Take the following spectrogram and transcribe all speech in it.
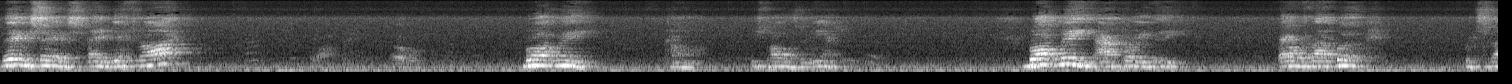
Then he says, and if not, Oh. brought me, comma. He's paused again. Brought me, I pray thee, out of thy book, which thou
